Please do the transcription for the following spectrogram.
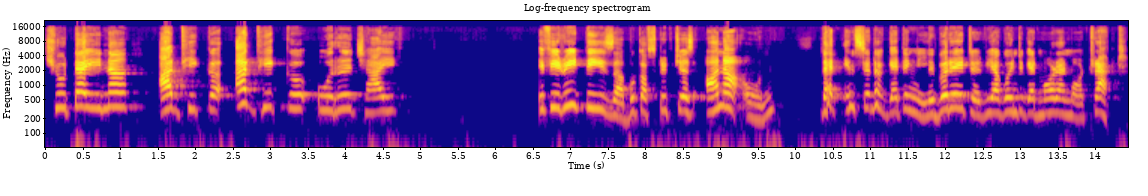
Chutaina Adhik Adhik Urjai if we read these uh, book of scriptures on our own, then instead of getting liberated, we are going to get more and more trapped.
